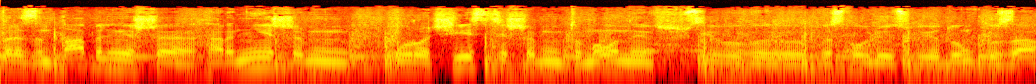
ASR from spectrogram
презентабельніше, гарнішим, урочистішим. Тому вони всі висловлюють свою думку за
